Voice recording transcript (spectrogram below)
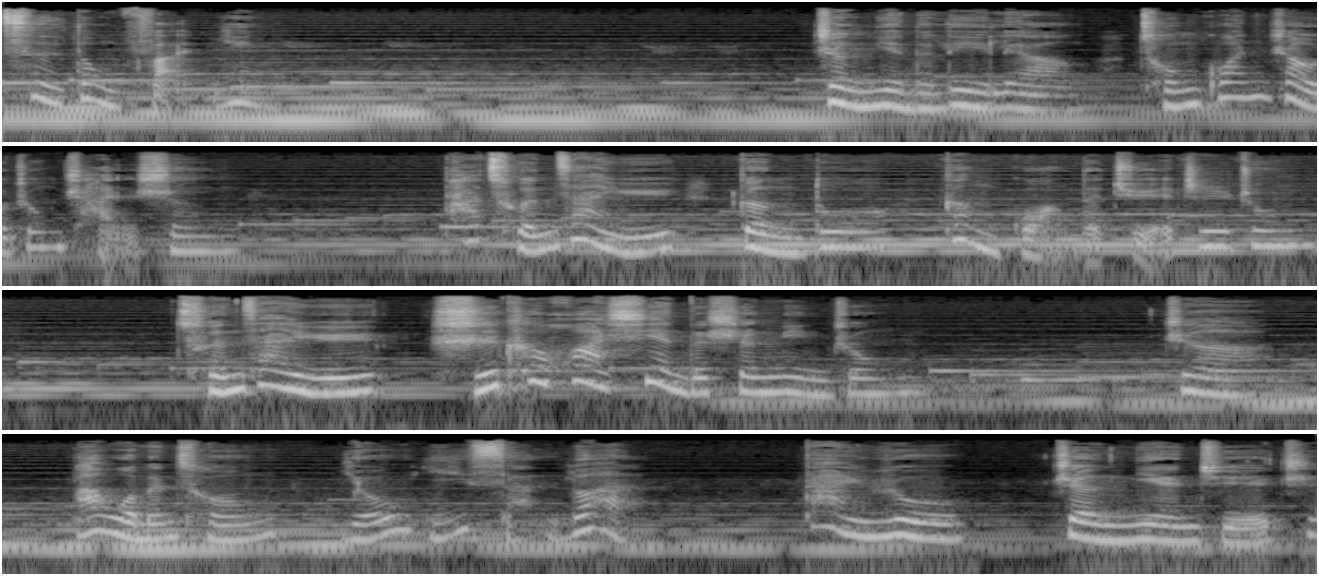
自动反应。正念的力量从关照中产生。它存在于更多、更广的觉知中，存在于时刻划线的生命中。这把我们从游移散乱带入正念觉知，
